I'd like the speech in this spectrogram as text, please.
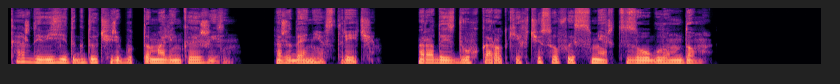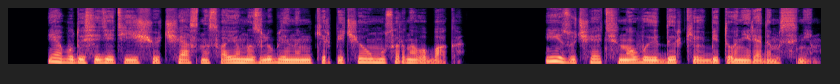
Каждый визит к дочери будто маленькая жизнь. Ожидание встречи, радость двух коротких часов и смерть за углом дома. Я буду сидеть еще час на своем излюбленном кирпиче у мусорного бака и изучать новые дырки в бетоне рядом с ним,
